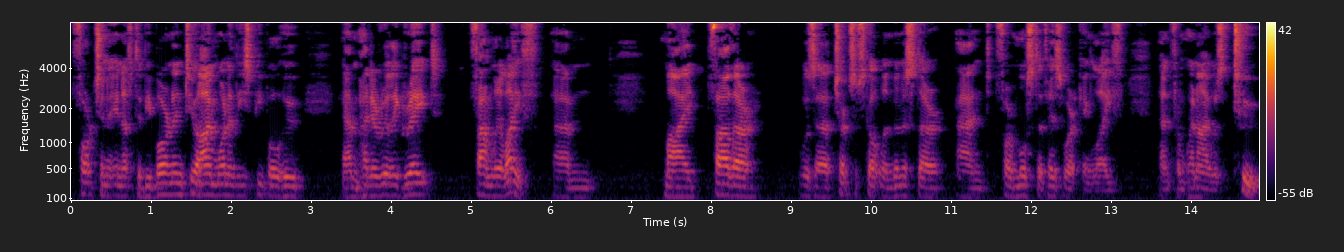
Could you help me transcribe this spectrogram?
fortunate enough to be born into. I'm one of these people who um, had a really great family life. Um, my father was a Church of Scotland minister, and for most of his working life, and from when I was two,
